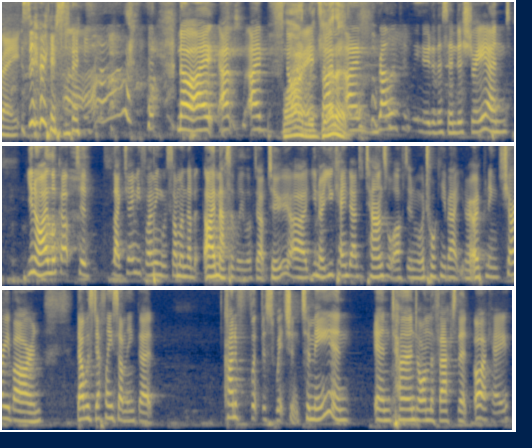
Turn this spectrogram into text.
mate. Seriously. no, I, I, I Fine, no, we it's, get I'm, it. I'm relatively new to this industry, and you know, I look up to like Jamie Fleming was someone that I massively looked up to. Uh, you know, you came down to Townsville often. We were talking about you know opening Sherry Bar, and that was definitely something that kind of flipped a switch to me and and turned on the fact that oh okay,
